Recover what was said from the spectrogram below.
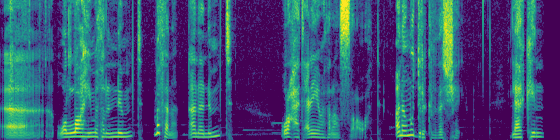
آه والله مثلا نمت مثلا أنا نمت وراحت علي مثلا الصلوات. أنا مدرك لذا الشيء لكن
